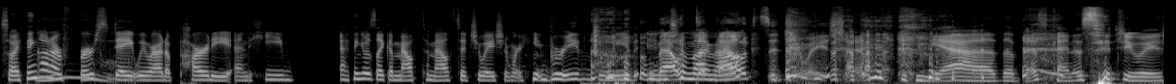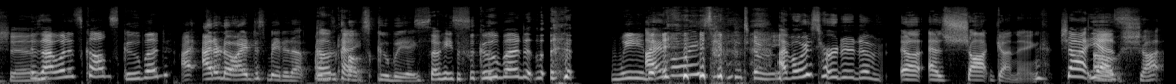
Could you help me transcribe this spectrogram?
So I think on our first Mm. date we were at a party and he I think it was like a mouth to mouth situation where he breathed weed into mouth my to mouth. mouth situation. yeah, the best kind of situation. Is that what it's called? Scuba? I, I don't know. I just made it up. It was Okay. called scubaing. So he scuba weed I've always to me. I've always heard it of uh, as shotgunning. Shot, Oh, yes. shot.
